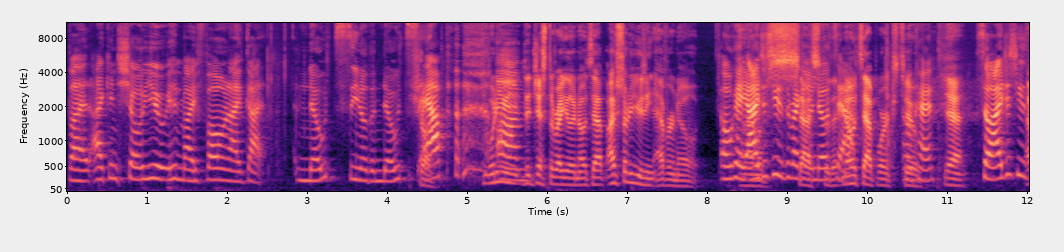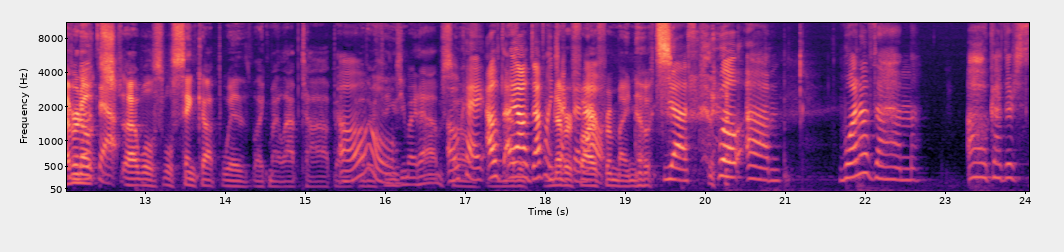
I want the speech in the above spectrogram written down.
But I can show you in my phone. I've got notes. You know the notes Sure. app. What do you Um, the, just the regular notes app? I've started using Evernote. Okay, I'm just use the regular notes app. Notes app works too. Okay. Yeah. So I just use the Evernote notes app. uh, will will sync up with like my laptop and Oh. other things you might have. So Okay. I'll- I'm I'll definitely I'm check never that far out. from my notes. yes. Well, um, one of them, oh god, there's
